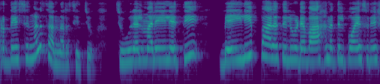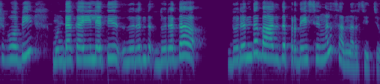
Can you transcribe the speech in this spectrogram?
പ്രദേശങ്ങൾ സന്ദർശിച്ചു. ചൂരൽമലയിലെത്തി ബെയ്ലി പാലത്തിലൂടെ വാഹനത്തിൽ പോയ സുരേഷ് ഗോപി മുണ്ടക്കൈയിലെത്തി ദുരന്ത ദുരന്ത ദുരന്തബാധിത പ്രദേശങ്ങൾ സന്ദർശിച്ചു.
